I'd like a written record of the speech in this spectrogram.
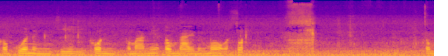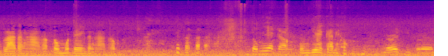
ครอบครัวหนึ่งสี่คนประมาณนี้ต้มได้หนึ่งหม้อก็สด ต้มปลาต่างหากครับ ต้มมดแดงต่างหากครับ ต้มแยกกันต้มแยกกันครับเฮ้ยกี่เปรต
